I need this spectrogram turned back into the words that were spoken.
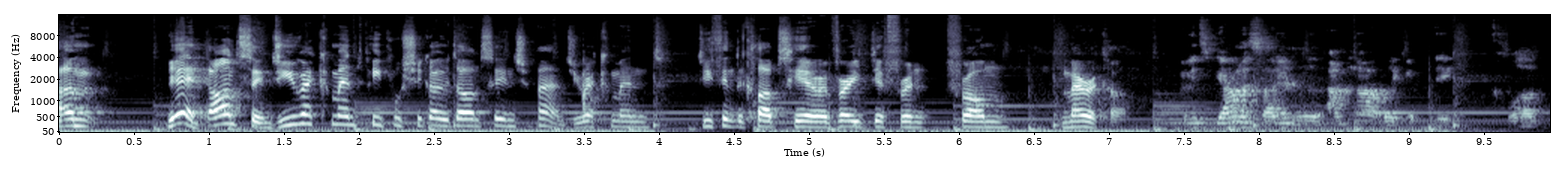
Um, Yeah, dancing. Do you recommend people should go dancing in Japan? Do you recommend? Do you think the clubs here are very different from America? I mean, to be honest, I didn't really. I'm not like a big club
